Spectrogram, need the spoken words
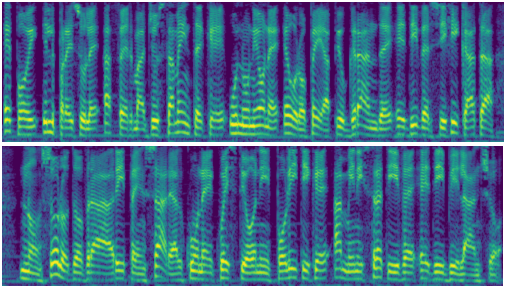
E poi il presule afferma giustamente che un'Unione Europea più grande e diversificata non solo dovrà ripensare alcune questioni politiche, amministrative e di bilancio,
